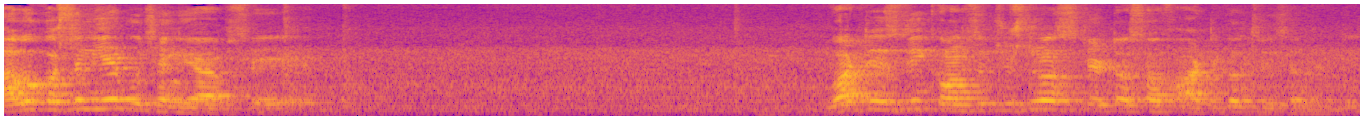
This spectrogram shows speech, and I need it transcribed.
अब वो क्वेश्चन ये पूछेंगे आपसे। What is constitutional status of article three seventy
